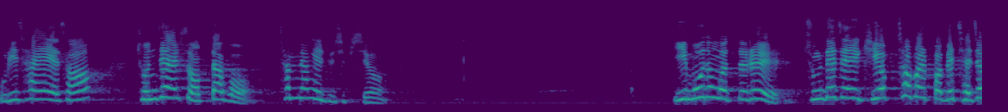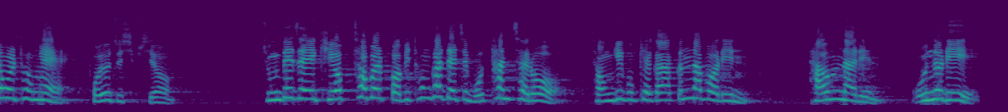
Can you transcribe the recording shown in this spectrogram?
우리 사회에서 존재할 수 없다고 천명해 주십시오. 이 모든 것들을 중대재해기업처벌법의 제정을 통해 보여주십시오. 중대재해기업처벌법이 통과되지 못한 채로 정기국회가 끝나버린 다음 날인 오늘이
